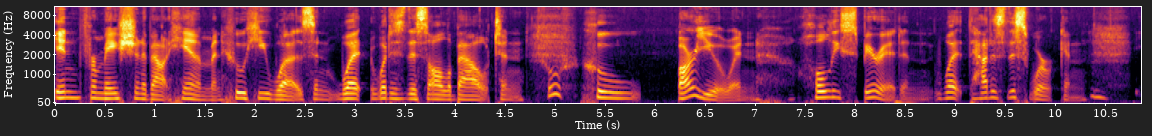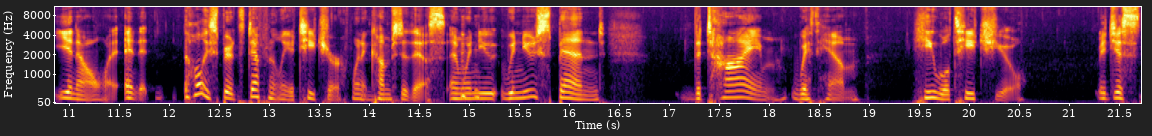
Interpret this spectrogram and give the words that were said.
information about him and who he was and what what is this all about and who are you and Holy Spirit and what how does this work and Mm. you know and it, the Holy Spirit's definitely a teacher when it Mhm. comes to this and when you when you spend the time with him he will teach you. It just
